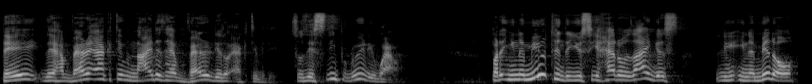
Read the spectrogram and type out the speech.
They, they have very active, night they have very little activity. So they sleep really well. But in the mutant, you see heterozygous in the middle,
